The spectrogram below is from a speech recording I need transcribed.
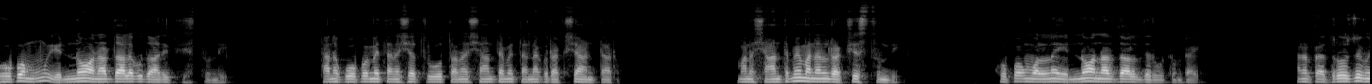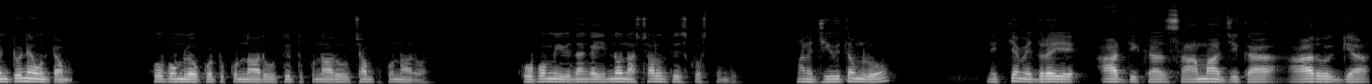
కోపము ఎన్నో అనర్థాలకు దారితీస్తుంది. తన కోపమే తన శత్రువు తన శాంతమే తనకు రక్ష అంటారు. మన శాంతమే మనల్ని రక్షిస్తుంది. కోపం వలన ఎన్నో అనర్థాలు జరుగుతుంటాయి. మనం ప్రతిరోజు వింటూనే ఉంటాం. కోపంలో కొట్టుకున్నారు తిట్టుకున్నారు చంపుకున్నారు అని. కోపం ఈ విధంగా ఎన్నో నష్టాలను తీసుకొస్తుంది. మన జీవితంలో నిత్యం ఎదురయ్యే ఆర్థిక సామాజిక ఆరోగ్య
